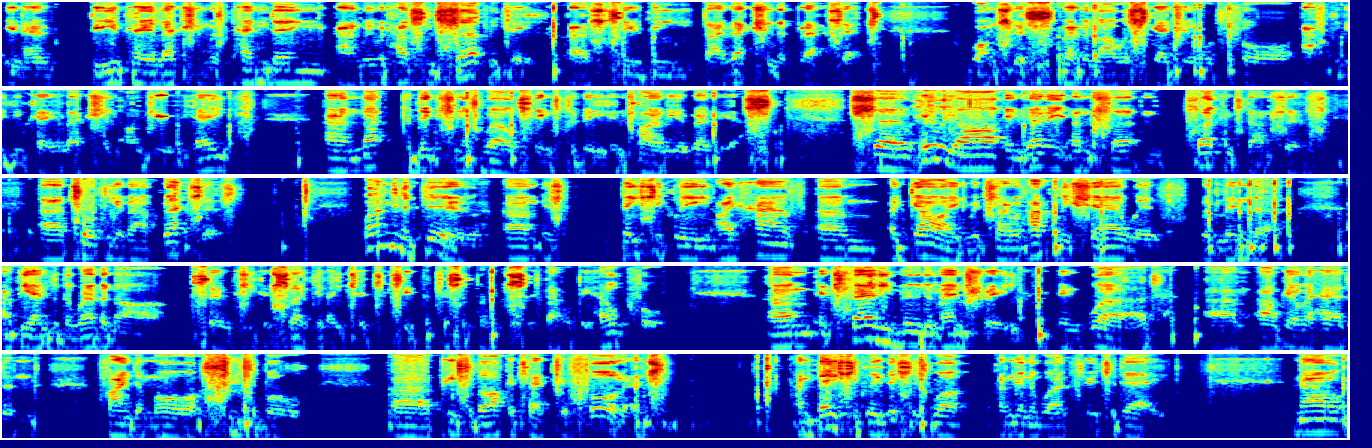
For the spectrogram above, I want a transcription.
you know, the UK election was pending, and we would have some certainty as to the direction of Brexit once this webinar was scheduled for after the UK election on June the 8th, and that prediction as well seems to be entirely erroneous. So here we are in very uncertain circumstances uh, talking about Brexit. What I'm going to do um, is basically I have um, a guide which I will happily share with, with Linda at the end of the webinar so she can circulate it to participants if that would be helpful. Um, it's fairly rudimentary in Word. Um, I'll go ahead and find a more suitable uh, piece of architecture for it. And basically this is what I'm going to work through today. Now,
